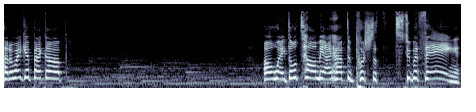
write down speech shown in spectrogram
How do I get back up? Oh wait, don't tell me I have to push the stupid thing!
